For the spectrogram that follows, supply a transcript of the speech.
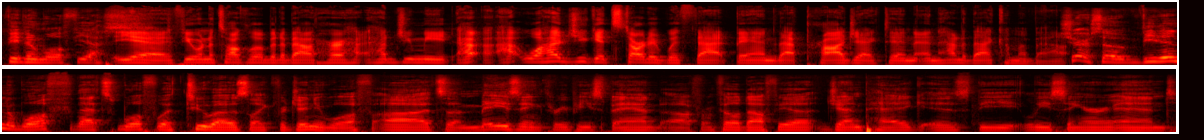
feed and wolf yes Yeah, if you want to talk a little bit about her, how, how did you meet? How, how, well, how did you get started with that band, that project, and, and how did that come about? Sure. So Vita and the Woolf, that's Woolf with two O's, like Virginia Woolf. Uh, it's an amazing three piece band uh, from Philadelphia. Jen Pague is the lead singer and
